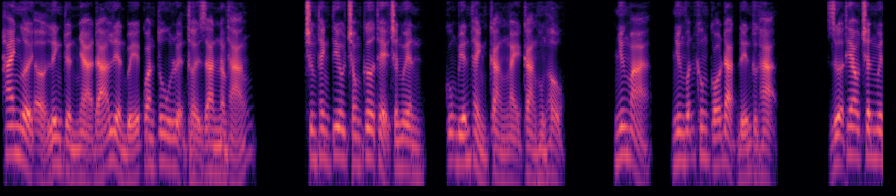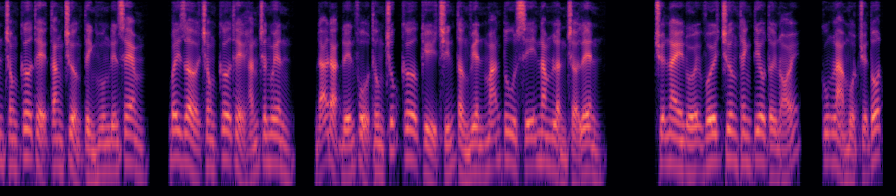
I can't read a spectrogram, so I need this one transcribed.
hai người ở linh tuyển nhà đã liền bế quan tu luyện thời gian năm tháng. Trương thanh tiêu trong cơ thể chân nguyên cũng biến thành càng ngày càng hùng hậu. Nhưng mà, nhưng vẫn không có đạt đến cực hạn. Dựa theo chân nguyên trong cơ thể tăng trưởng tình huống đến xem, bây giờ trong cơ thể hắn chân nguyên đã đạt đến phổ thông trúc cơ kỳ chín tầng viên mãn tu sĩ năm lần trở lên. Chuyện này đối với trương thanh tiêu tới nói, cũng là một chuyện tốt.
